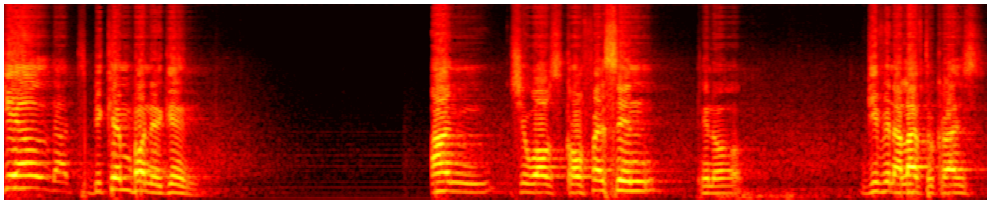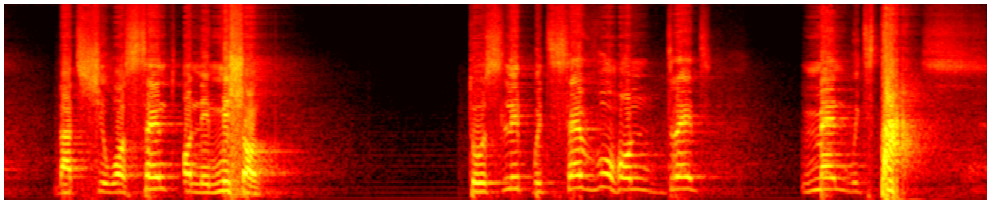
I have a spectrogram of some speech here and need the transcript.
girl that became born again. And she was confessing, you know, giving her life to Christ, that she was sent on a mission to sleep with 700 men with stars.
